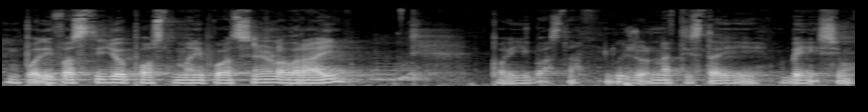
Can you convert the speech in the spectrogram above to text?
un po' di fastidio post manipolazione lo avrai, poi basta, due giornetti stai benissimo.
